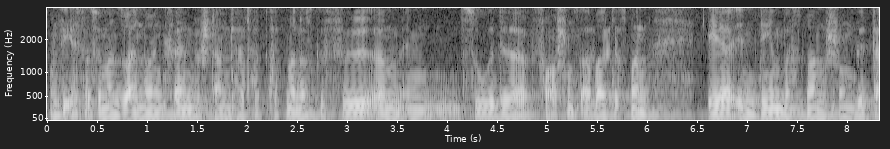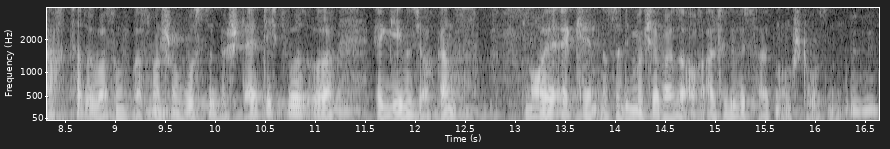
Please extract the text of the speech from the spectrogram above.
Und wie ist das, wenn man so einen neuen Quellenbestand hat? Hat, hat man das Gefühl ähm, im Zuge der Forschungsarbeit, dass man eher in dem, was man schon gedacht hat oder was man, was man mhm. schon wusste, bestätigt wird? Oder ergeben sich auch ganz neue Erkenntnisse, die möglicherweise auch alte Gewissheiten umstoßen? Mhm.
